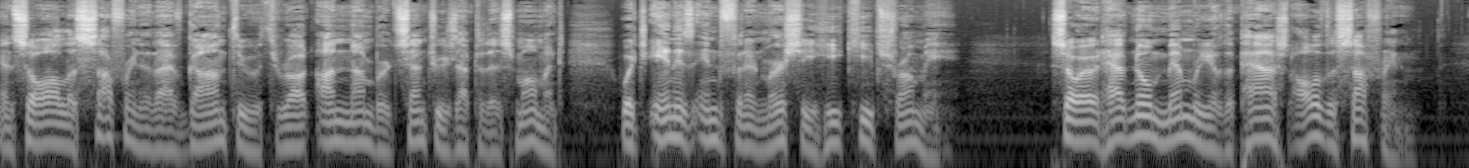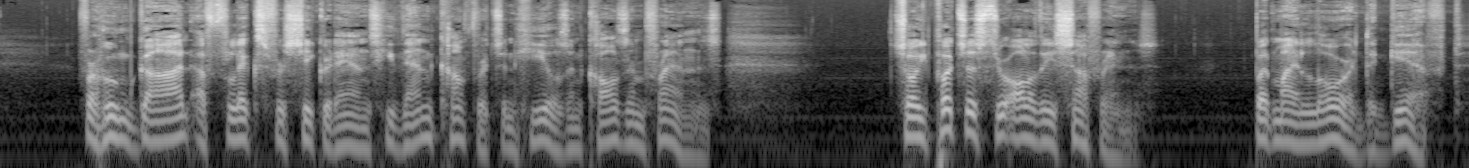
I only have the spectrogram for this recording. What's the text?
And so all the suffering that I've gone through throughout unnumbered centuries up to this moment, which in his infinite mercy he keeps from me. So I would have no memory of the past, all of the suffering. For whom God afflicts for secret ends, he then comforts and heals and calls them friends. So he puts us through all of these sufferings. But my Lord, the gift,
